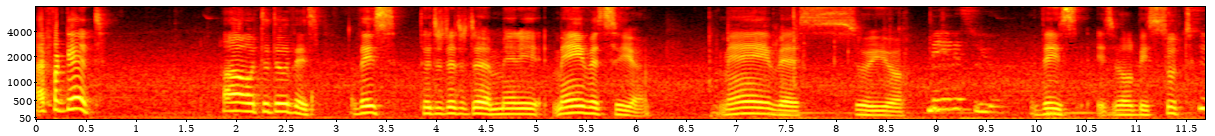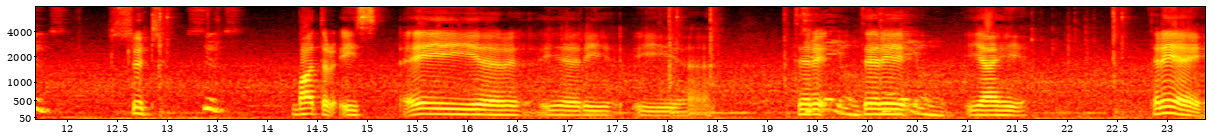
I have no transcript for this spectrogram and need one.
I forget how to do this. This meyve suyu. Meyve suyu. Meyve suyu. This is will be süt. Süt. Süt. Süt. Butter is eğri tere tere yahi. Tereyağı.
